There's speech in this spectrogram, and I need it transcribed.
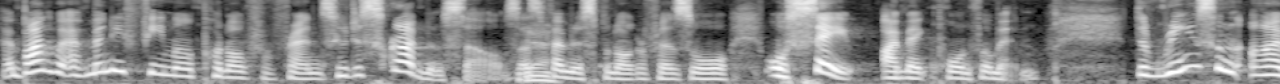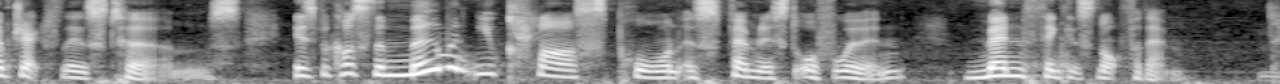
And by the way, I have many female pornographer friends who describe themselves as Yeah. feminist pornographers or, or say, I make porn for women. The reason I object to those terms is because the moment you class porn as feminist or for women, men think it's not for them. Hmm.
